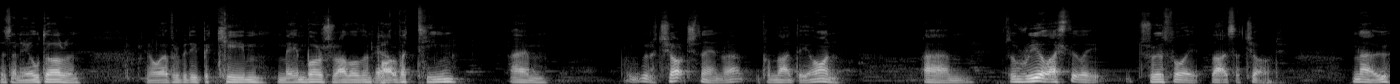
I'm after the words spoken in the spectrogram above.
as an elder, and you know everybody became members rather than part of a team. Um, we were a church then, right? From that day on. Um, so realistically, truthfully, that's a church. Now,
